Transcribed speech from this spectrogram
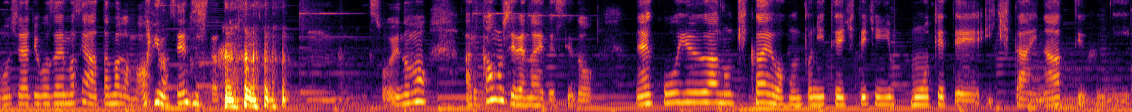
申し訳ございません。頭が回りませんでしたと、うん、そういうのもあるかもしれないですけどねこういうあの機会は本当に定期的に設けていきたいなっていうふうに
